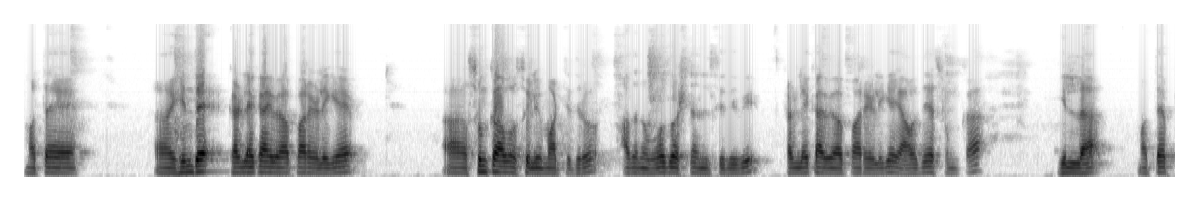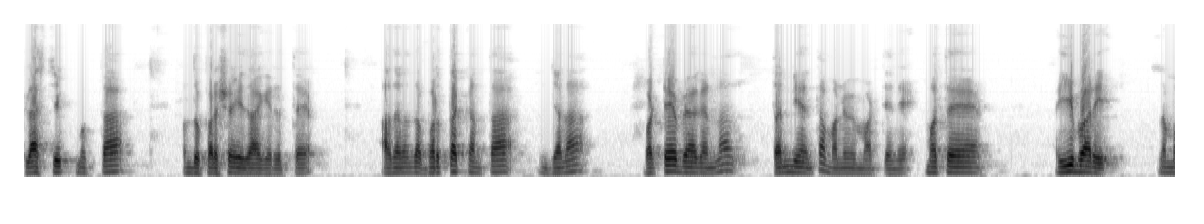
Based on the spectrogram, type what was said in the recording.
ಮತ್ತು ಹಿಂದೆ ಕಡಲೆಕಾಯಿ ವ್ಯಾಪಾರಿಗಳಿಗೆ ಸುಂಕ ವಸೂಲಿ ಮಾಡ್ತಿದ್ರು. ಅದನ್ನು ಹೋದ ವರ್ಷ ನಿಲ್ಲಿಸಿದ್ದೀವಿ. ಕಡಲೆಕಾಯಿ ವ್ಯಾಪಾರಿಗಳಿಗೆ ಯಾವುದೇ ಸುಂಕ ಇಲ್ಲ. ಮತ್ತು ಪ್ಲಾಸ್ಟಿಕ್ ಮುಕ್ತ ಒಂದು ಪರಿಷೆ ಇದಾಗಿರುತ್ತೆ. ಅದರಿಂದ ಬರ್ತಕ್ಕಂಥ ಜನ ಬಟ್ಟೆ ಬ್ಯಾಗನ್ನು ತನ್ನಿ ಅಂತ ಮನವಿ ಮಾಡ್ತೇನೆ. ಮತ್ತು ಈ ಬಾರಿ ನಮ್ಮ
